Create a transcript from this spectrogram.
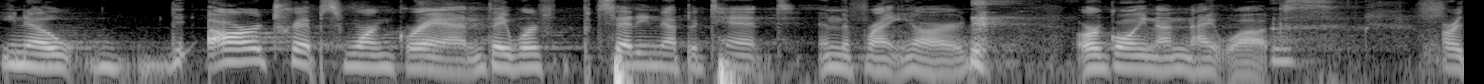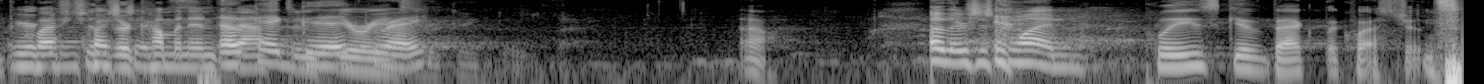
you know, th- our trips weren't grand. They were setting up a tent in the front yard or going on night walks. All right, the questions, questions, are coming in okay, fast good, and furious. Great. Oh, Oh, there's just one. please give back the questions.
